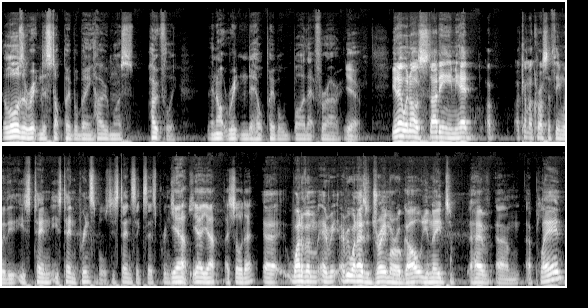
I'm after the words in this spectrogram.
the laws are written to stop people being homeless. Hopefully, they're not written to help people buy that Ferrari. Yeah. You know, when I was studying him, he had, I, I come across a thing with his 10, his 10 principles, his 10 success Yeah, principles. yeah, yeah. I saw that. Uh, one of them, every, everyone has a dream or a goal. You need to have um, a plan.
